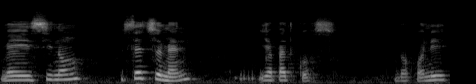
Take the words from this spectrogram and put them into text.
Mais sinon, cette semaine, il n'y a pas de course. Donc, on est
